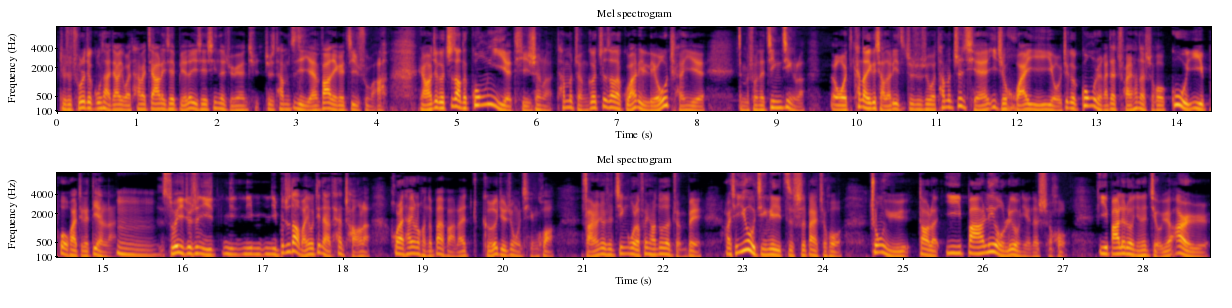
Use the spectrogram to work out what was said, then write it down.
就是除了这古塔胶以外，他们加了一些别的一些新的绝缘体，就是他们自己研发的一个技术啊，然后这个制造的工艺也提升了，他们整个制造的管理流程也怎么说呢，精进了。呃，我看到一个小的例子，就是说他们之前一直怀疑有这个工人啊在船上的时候故意破坏这个电缆，嗯，所以就是你你你你不知道嘛，因为电缆太长了，后来他用了很多办法来隔绝这种情况，反正就是经过了非常多的准备，而且又经历一次失败之后，终于到了一八六六年的时候，一八六六年的九月二日，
